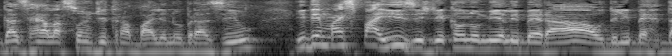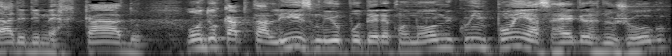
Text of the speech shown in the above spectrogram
das relações de trabalho no Brasil e demais países de economia liberal, de liberdade de mercado, onde o capitalismo e o poder econômico impõem as regras do jogo,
